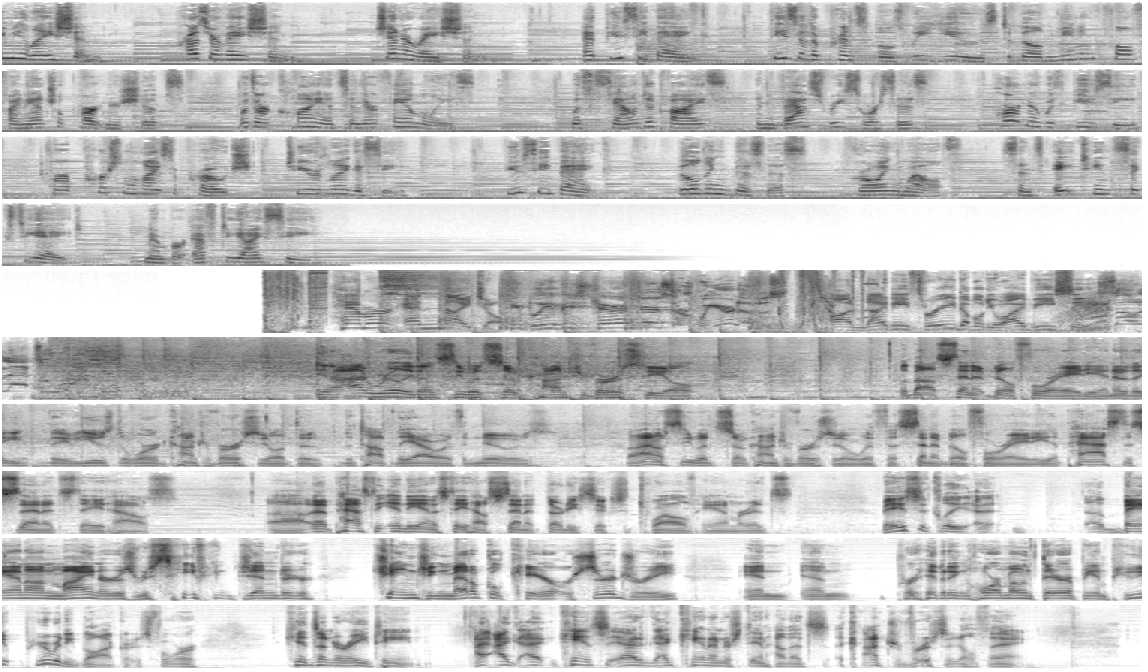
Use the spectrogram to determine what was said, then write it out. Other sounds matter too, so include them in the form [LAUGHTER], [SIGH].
accumulation, preservation, generation. At Busey Bank, these are the principles we use to build meaningful financial partnerships with our clients and their families. With sound advice and vast resources, partner with Busey for a personalized approach to your legacy. Busey Bank, building business, growing wealth since 1868. Member FDIC. Hammer and Nigel. Can you believe these characters are weirdos? On 93 WIBC. So let's rock You know, I really don't see what's so controversial about Senate Bill 480. I know they they used the word controversial at the, the top of the hour with the news, but I don't see what's so controversial with the Senate Bill 480. It passed the Senate State House. Uh, it passed the Indiana State House Senate 36 to 12 hammer. It's basically a, a ban on minors [LAUGHS] receiving gender changing medical care or surgery and and prohibiting hormone therapy and pu- puberty blockers for kids under 18. I, I, I can't see I, I can't understand how that's a controversial thing.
